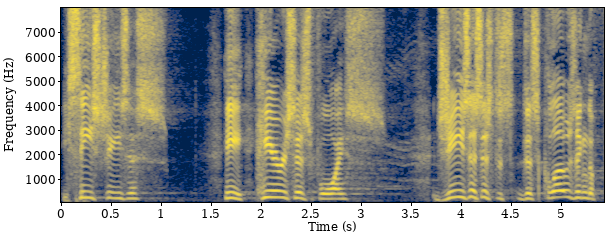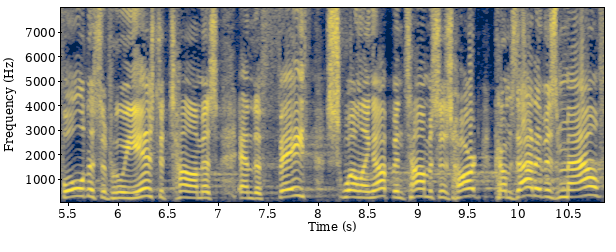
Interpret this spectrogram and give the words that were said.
He sees Jesus, he hears his voice. Jesus is dis- disclosing the fullness of who he is to Thomas, and the faith swelling up in Thomas's heart comes out of his mouth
